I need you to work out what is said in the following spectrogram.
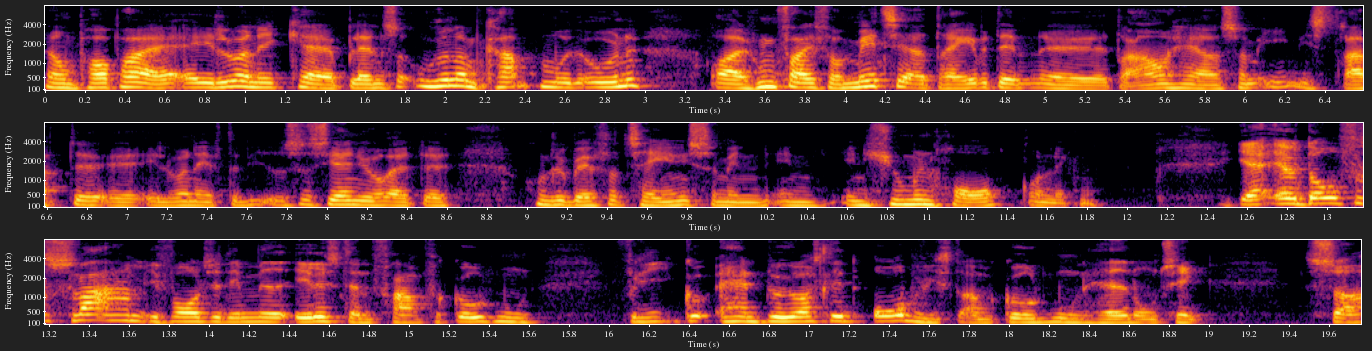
da hun påpeger, at elverne ikke kan blande sig udenom kampen mod det onde, og at hun faktisk var med til at dræbe den øh, drageherre, som egentlig stræbte øh, elverne efter livet. Så siger han jo, at øh, hun løb efter Tani som en, en, en human whore, grundlæggende. Ja, jeg vil dog forsvare ham i forhold til det med Elistan frem for Goldmoon, fordi han blev jo også lidt overbevist om, at Goldmoon havde nogle ting. Så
